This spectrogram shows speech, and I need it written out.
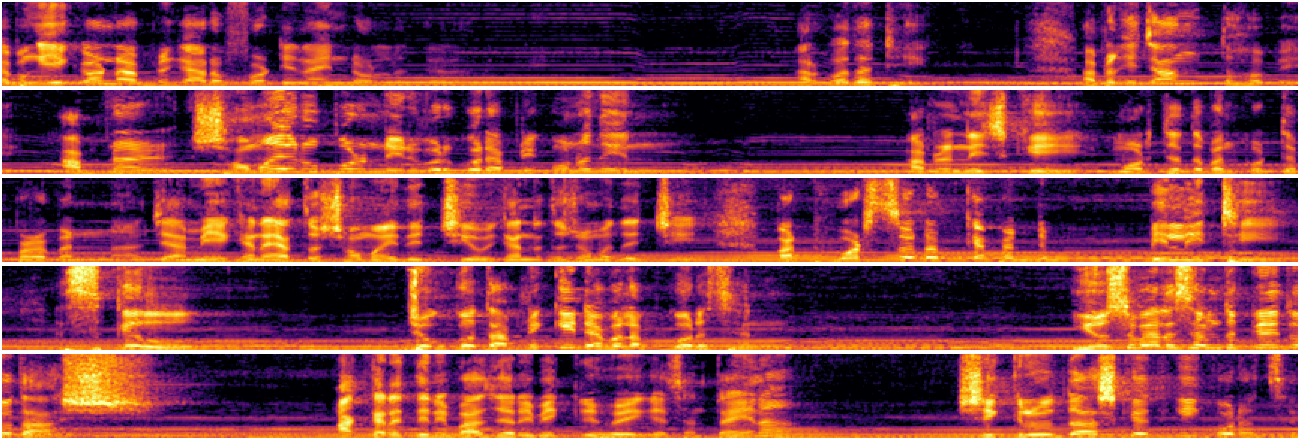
এবং এই কারণে আপনাকে আরও ফর্টি নাইন ডলার দেওয়া লাগবে। আর কথা ঠিক। আপনাকে জানতে হবে, আপনার সময়ের উপর নির্ভর করে আপনি কোনোদিন আপনার নিজকে মর্যাদাবান করতে পারবেন না, যে আমি এখানে এত সময় দিচ্ছি, ওইখানে এত সময় দিচ্ছি। But what sort of capability skill যোগ্যতা আপনি কি ডেভেলপ করেছেন? ইউসুফ আলাইসলাম তো কৃতদাস। আকারে তিনি বাজারে বিক্রি হয়ে গেছেন, তাই না? সেই কৃতদাসকে কি করেছে?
